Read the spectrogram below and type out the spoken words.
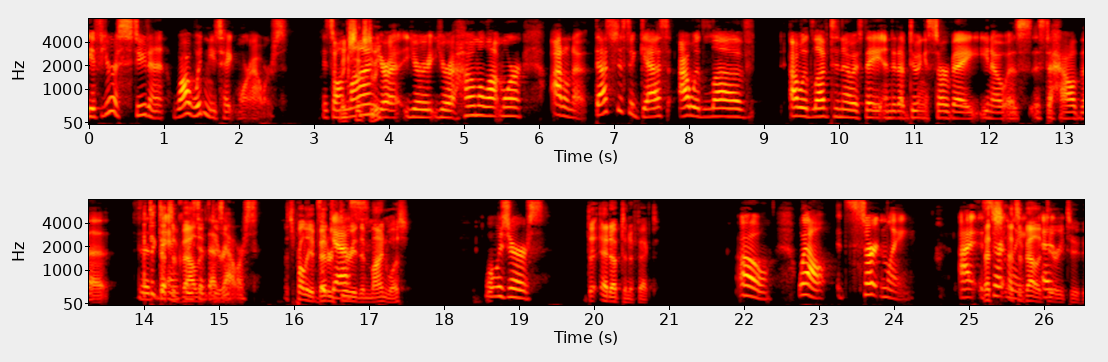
if you're a student why wouldn't you take more hours? It's online you're you're you're at home a lot more. I don't know. That's just a guess. I would love I would love to know if they ended up doing a survey, you know, as as to how the the, the increase of those theory. hours. That's probably a better theory than mine was. What was yours? The Ed Upton effect. Oh well, it's certainly. I that's, certainly that's a valid theory too.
